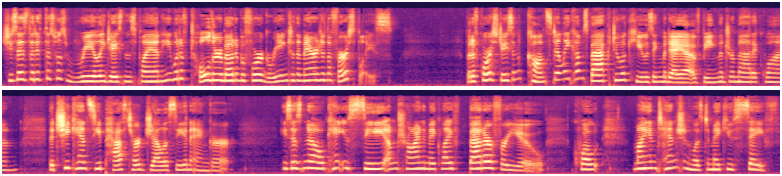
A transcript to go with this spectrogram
She says that if this was really Jason's plan, he would have told her about it before agreeing to the marriage in the first place. But of course, Jason constantly comes back to accusing Medea of being the dramatic one, that she can't see past her jealousy and anger. He says, No, can't you see? I'm trying to make life better for you. Quote, My intention was to make you safe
